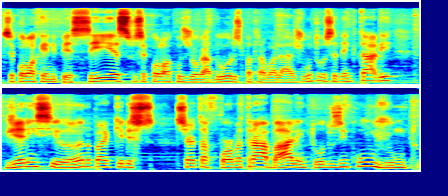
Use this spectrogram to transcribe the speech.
você coloca NPCs, você coloca os jogadores para trabalhar junto, você tem que estar tá ali gerenciando para que eles, de certa forma, trabalhem todos em conjunto.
